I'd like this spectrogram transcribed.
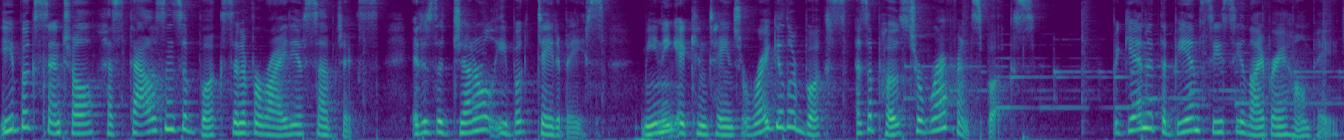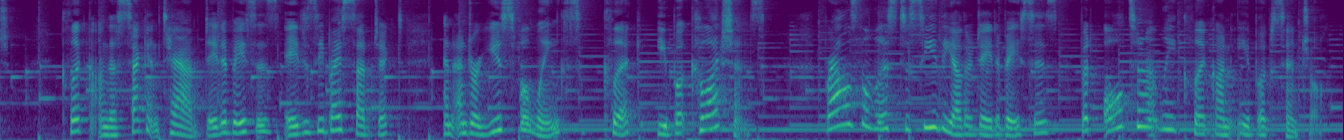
eBook Central has thousands of books in a variety of subjects. It is a general ebook database, meaning it contains regular books as opposed to reference books. Begin at the BMCC Library homepage. Click on the second tab, Databases A to Z by Subject, and under Useful Links, click eBook Collections. Browse the list to see the other databases, but ultimately click on eBook Central.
